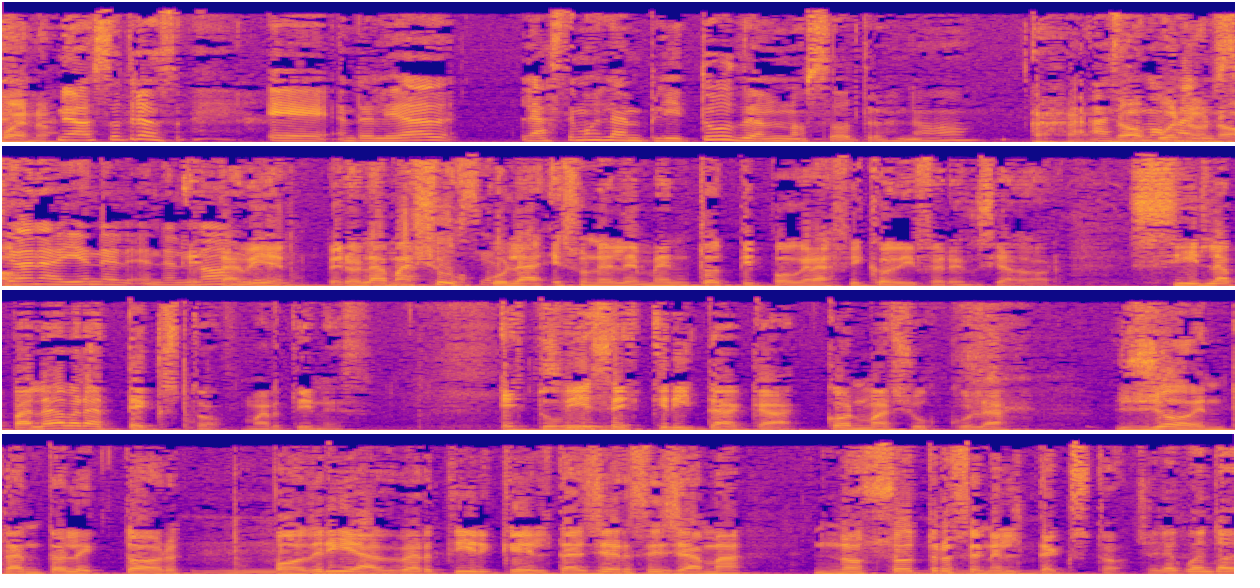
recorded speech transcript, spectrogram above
Bueno. Nosotros, eh, en realidad, le hacemos la amplitud de nosotros, ¿no? Ajá. Hacemos no, bueno, alusión ahí en el, en el Está bien, pero la mayúscula es un elemento tipográfico diferenciador. Si la palabra texto, Martínez, estuviese escrita acá con mayúscula, yo en tanto lector mm. podría advertir que el taller se llama nosotros en el texto. Yo le cuento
